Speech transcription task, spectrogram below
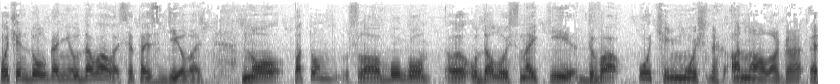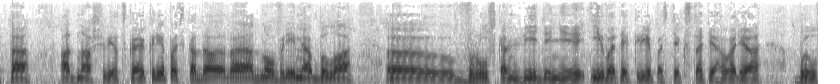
Очень долго не удавалось это сделать, но потом, слава богу, удалось найти два очень мощных аналога. Это одна шведская крепость, которая одно время была э, в русском ведении, и в этой крепости, кстати говоря, был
